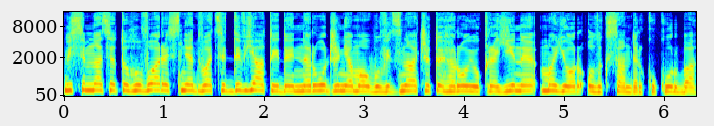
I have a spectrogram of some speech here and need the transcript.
18 вересня, 29-й день народження, мав би відзначити герой України майор Олександр Кукурба.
